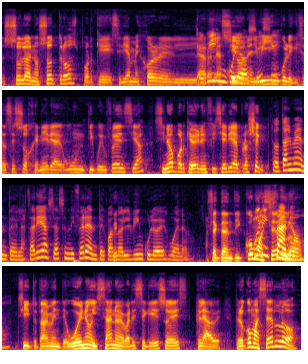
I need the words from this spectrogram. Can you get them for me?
solo a nosotros, porque sería mejor el- la El relación, el sí, sí. vínculo y quizás eso genere algún tipo de influencia, sino porque beneficiaría el proyecto. Totalmente. Las tareas se hacen diferentes cuando Eh. el vínculo es bueno. Exactamente. ¿Y cómo Bueno y hacerlo? sano. Sí, totalmente. Bueno y sano me parece que eso es clave. Pero ¿cómo hacerlo?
